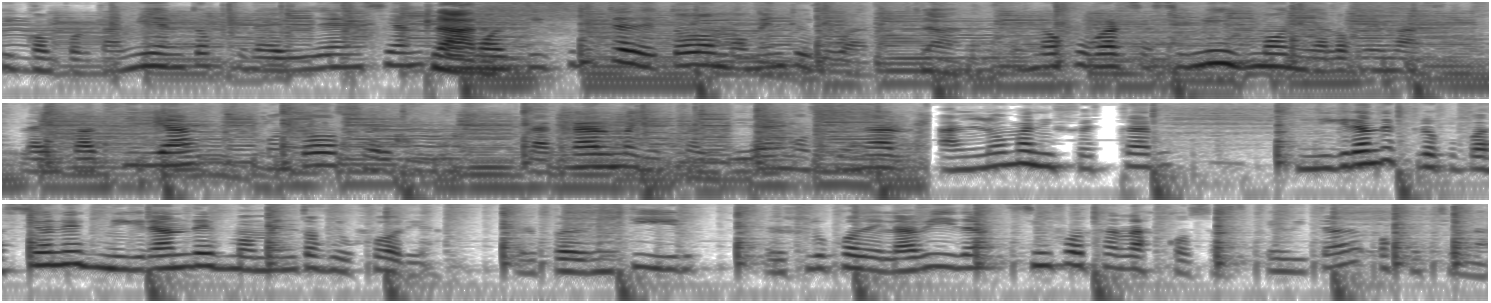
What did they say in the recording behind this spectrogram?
y comportamientos que la evidencian Claro. como el disfrute de todo momento y lugar, Claro. el no jugarse a sí mismo ni a los demás, la empatía con todo ser la calma y estabilidad emocional al no manifestar ni grandes preocupaciones ni grandes momentos de euforia, el permitir el flujo de la vida sin forzar las cosas, evitar o gestionar.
